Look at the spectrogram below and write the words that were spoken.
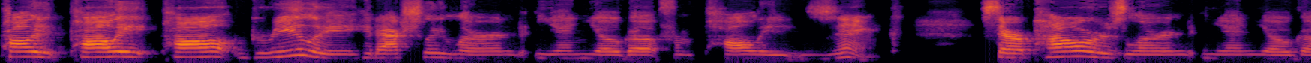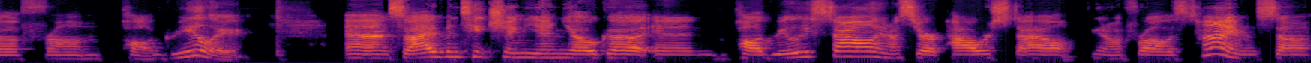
Paul Grilley had actually learned yin yoga from Paulie Zink. Sarah Powers learned yin yoga from Paul Grilley. And so I've been teaching yin yoga in Paul Grilley style, you know, Sarah Powers style, you know, for all this time. And so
